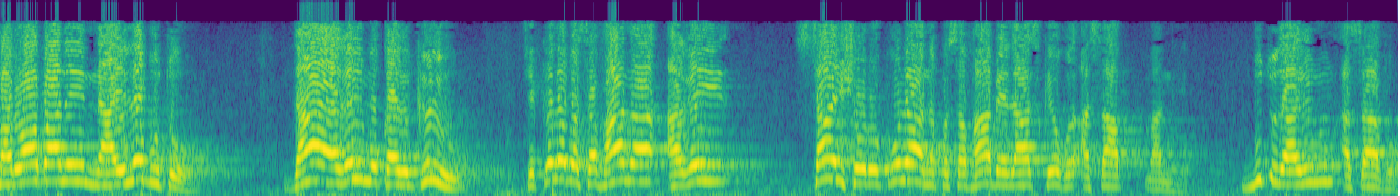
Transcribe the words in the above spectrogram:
مروه باندې نایله بوتو دا هغه مقرر کړو چې کله به صفا نه هغه سای شروع کولا نه په صفا به لاس کې خو اصاف باندې بوتو داغینوم اصافو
